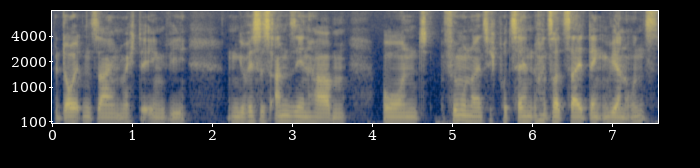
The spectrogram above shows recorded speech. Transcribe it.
bedeutend sein, möchte irgendwie ein gewisses Ansehen haben. Und 95% unserer Zeit denken wir an uns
